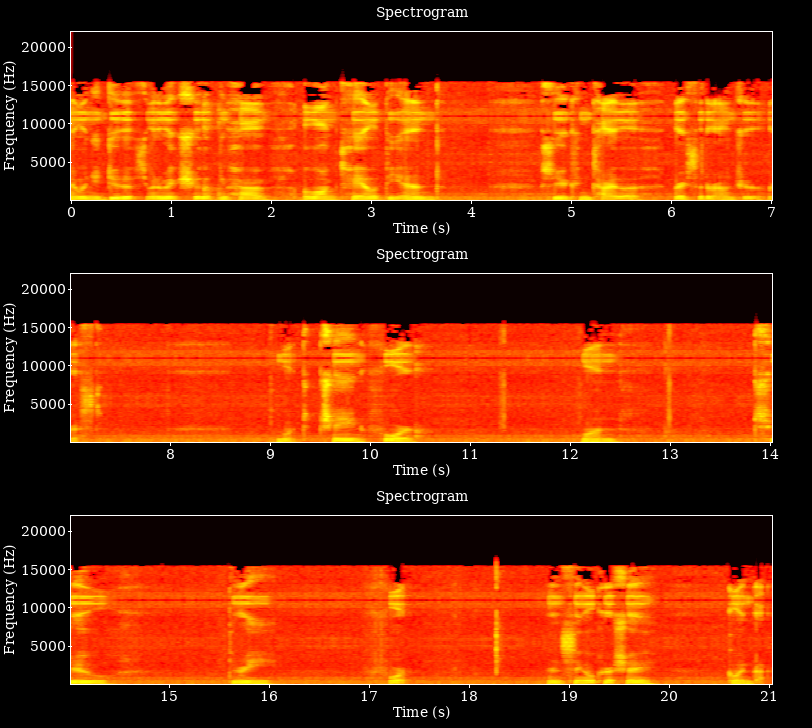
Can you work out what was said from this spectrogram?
And when you do this, you want to make sure that you have a long tail at the end so you can tie the bracelet around your wrist you want to chain four, one, two, three, four, and single crochet going back.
